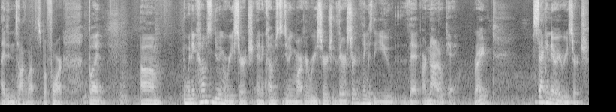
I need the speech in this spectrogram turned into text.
I didn't talk about this before, but um, when it comes to doing research and it comes to doing market research, there are certain things that you that are not okay, right? Secondary research.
